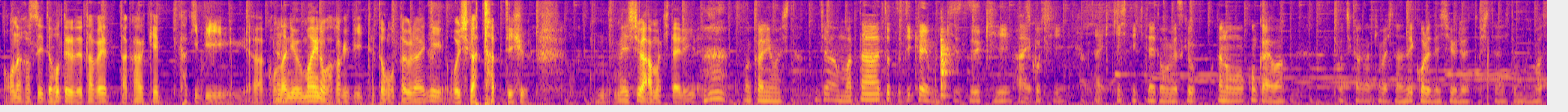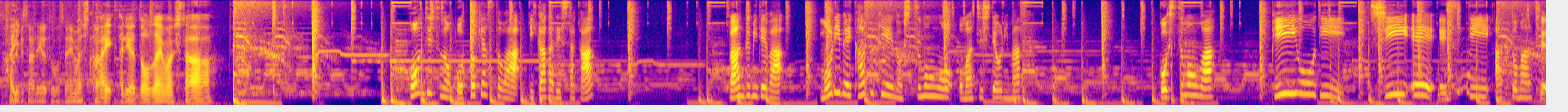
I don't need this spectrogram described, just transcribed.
お腹空いてホテルで食べたカキカキピーがこんなにうまいのかカキピーってと思ったぐらいに 美味しかったっていう、うん、飯はあんま期待できない。わかりました。じゃあまたちょっと次回も引き続き少しお聞きしていきたいと思います。けど、はい、あの今回はお時間が来ましたのでこれで終了としたいと思います。はい、さんありがとうございました。はいありがとうございました。本日のポッドキャストはいかがでしたか？番組では森部和樹への質問をお待ちしております。ご質問は podcast アットマーク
